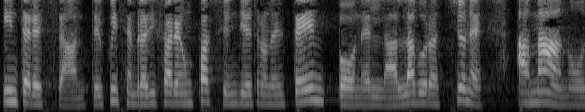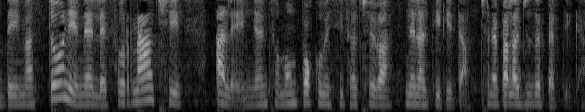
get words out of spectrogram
interessante. Qui sembra di fare un passo indietro nel tempo nella lavorazione a mano dei mattoni e nelle fornaci a legna, insomma un po' come si faceva nell'antichità. Ce ne parla Giuseppe Ardica.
